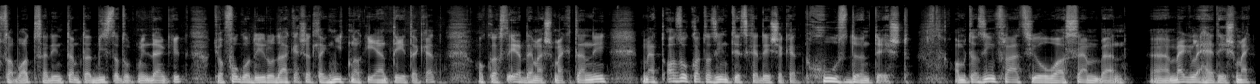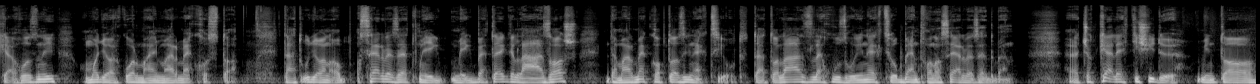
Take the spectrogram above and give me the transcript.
szabad szerintem, tehát biztatok mindenkit, hogyha a fogadóirodák esetleg nyitnak ilyen téteket, akkor azt érdemes megtenni, mert azokat az intézkedéseket, 20 döntést, amit az inflációval szemben eh, meg lehet és meg kell hozni, a magyar kormány már meghozta. Tehát ugyan a szervezet még, még beteg, lázas, de már megkapta az inekciót. Tehát a láz lehúzó inekció bent van a szervezetben. Eh, csak kell egy kis idő, mint a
